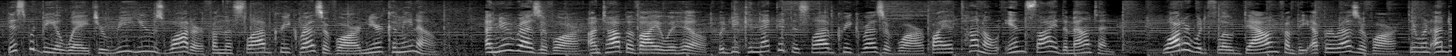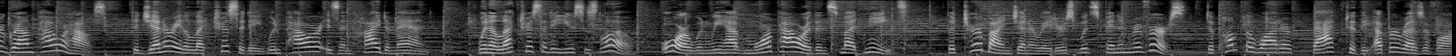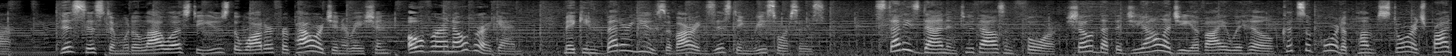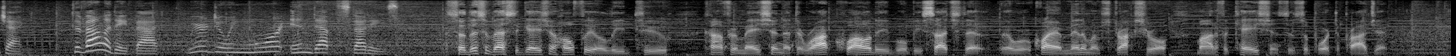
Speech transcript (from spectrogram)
This would be a way to reuse water from the Slab Creek Reservoir near Camino. A new reservoir on top of Iowa Hill would be connected to Slab Creek Reservoir by a tunnel inside the mountain. Water would flow down from the upper reservoir through an underground powerhouse to generate electricity when power is in high demand. When electricity use is low, or when we have more power than SMUD needs, the turbine generators would spin in reverse to pump the water back to the upper reservoir. This system would allow us to use the water for power generation over and over again, making better use of our existing resources. Studies done in 2004 showed that the geology of Iowa Hill could support a pumped storage project. To validate that, we're doing more in-depth studies. So this investigation hopefully will lead to confirmation that the rock quality will be such that it will require minimum structural modifications to support the project.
